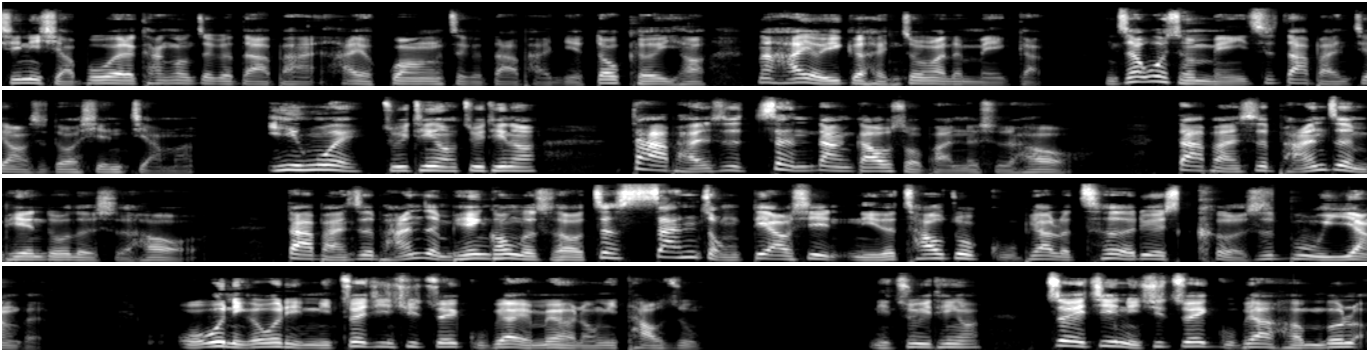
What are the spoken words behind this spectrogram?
请你小部位来看空这个大盘，还有光这个大盘也都可以哈。那还有一个很重要的美感，你知道为什么每一次大盘姜老师都要先讲吗？因为注意听哦，注意听哦，大盘是震荡高手盘的时候，大盘是盘整偏多的时候，大盘是盘整偏空的时候，这三种调性，你的操作股票的策略可是不一样的。我问你个问题，你最近去追股票有没有很容易套住？你注意听哦。最近你去追股票，很不容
